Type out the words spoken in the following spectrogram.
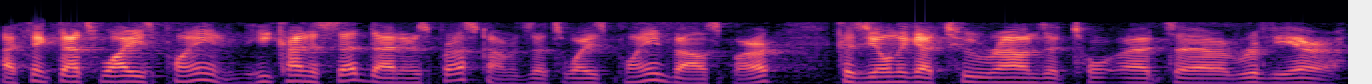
I think that's why he's playing. He kind of said that in his press conference. That's why he's playing Valspar because he only got two rounds at at uh, Riviera.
